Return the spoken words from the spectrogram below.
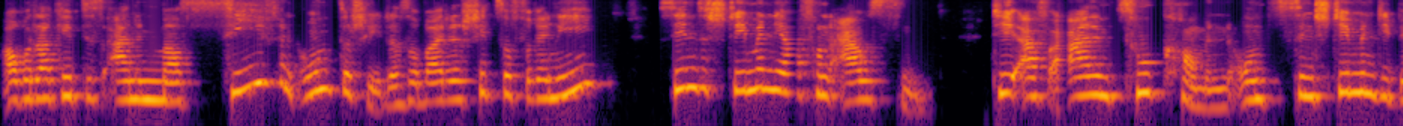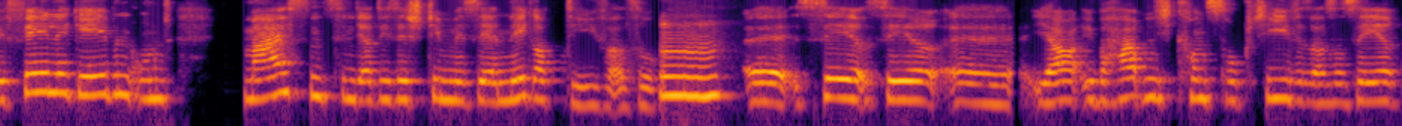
Aber da gibt es einen massiven Unterschied. Also bei der Schizophrenie sind es Stimmen ja von außen, die auf einem zukommen und sind Stimmen, die Befehle geben und meistens sind ja diese Stimmen sehr negativ, also mhm. äh, sehr, sehr, äh, ja, überhaupt nicht konstruktives, also sehr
